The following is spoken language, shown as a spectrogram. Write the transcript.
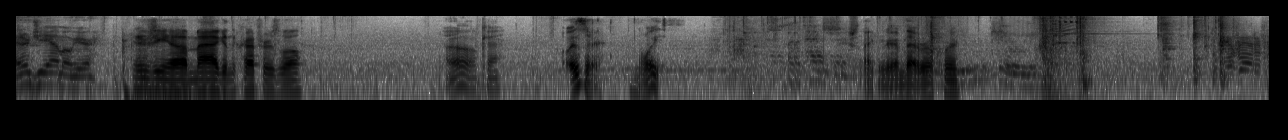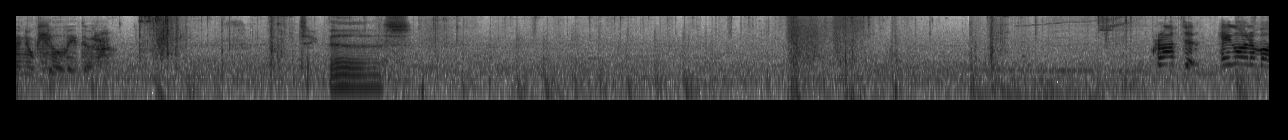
Energy ammo here. Energy uh, mag in the crafter as well. Oh, okay. Oh, is there? Wait, Attention. I can grab that real quick. Kill leader. Beware of the new kill leader. Take this. Crafton, hang on a mo.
